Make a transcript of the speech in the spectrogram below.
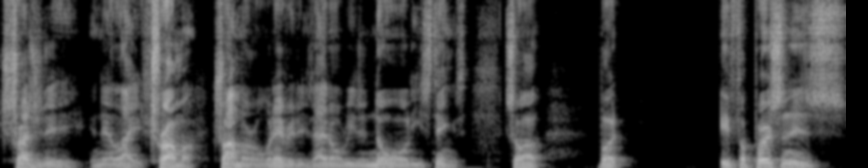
tragedy in their life, Trauma. trauma or whatever it is. I don't really know all these things. So, uh, but if a person is,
